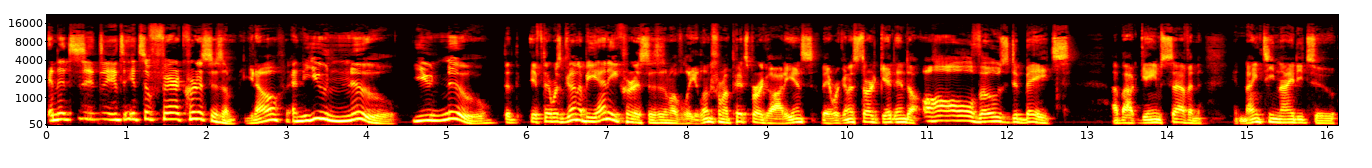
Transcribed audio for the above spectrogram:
And it's, it's, it's a fair criticism, you know, and you knew, you knew that if there was going to be any criticism of Leyland from a Pittsburgh audience, they were going to start getting into all those debates about game seven in 1992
